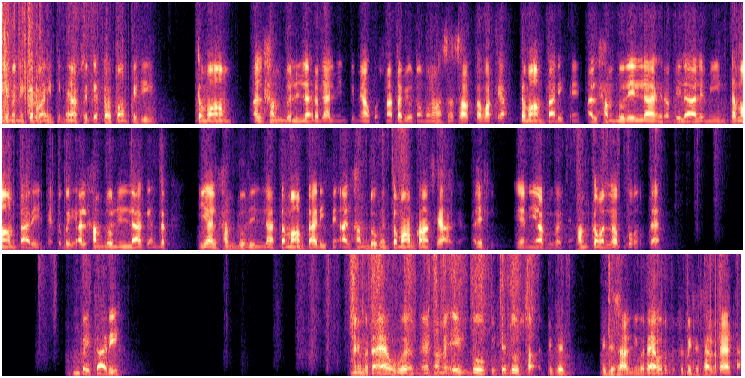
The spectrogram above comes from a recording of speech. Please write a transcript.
یہ میں نے کروائی تھی، میں آپ سے کہتا ہوتا ہوں کہ جی تمام الحمد للہ رب العالمین کی میں آپ کو سناتا بھی ہوتا ہوں، مولانا حسن صاحب کا واقعہ۔ تمام تعریفیں۔ الحمد للہ رب العالمین، تمام تعریفیں۔ تو بھائی الحمد للہ کے اندر یہ الحمد للہ تمام تعریفیں الحمد کے تمام کہاں سے آ گیا؟ یعنی آپ یہ کہتے ہیں، ہم کا مطلب وہ ہوتا ہے۔ بھائی، تاریخ۔ میں نے بتایا ہوا ہے، میں ہمیں ایک، دو پچھلے دو سال پچھلے پچھلے سال نہیں بتایا، وہ تو پچھلے سال بتایا تھا۔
